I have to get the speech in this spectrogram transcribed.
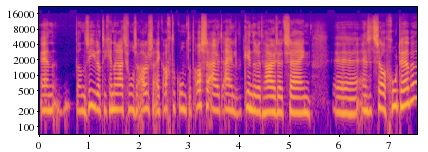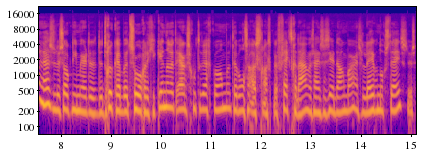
En dan zie je dat die generatie van onze ouders eigenlijk achterkomt dat als ze uiteindelijk de kinderen het huis uit zijn, uh, en ze het zelf goed hebben. Hè, ze dus ook niet meer de, de druk hebben het zorgen dat je kinderen het ergens goed terechtkomen. Dat hebben onze ouders trouwens perfect gedaan. We zijn ze zeer dankbaar en ze leven nog steeds. Dus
